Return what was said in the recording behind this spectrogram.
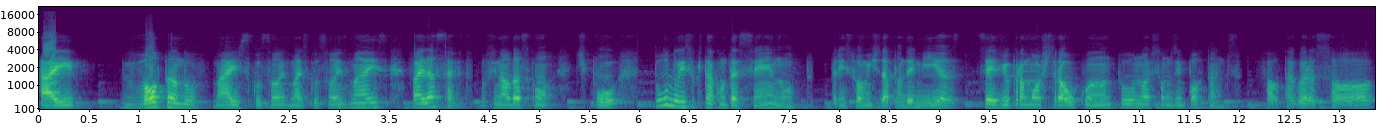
Aí voltando mais discussões, mais discussões, mas vai dar certo. No final das contas, tipo, tudo isso que está acontecendo, principalmente da pandemia, serviu para mostrar o quanto nós somos importantes. Falta agora só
